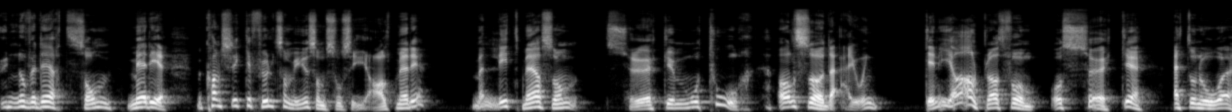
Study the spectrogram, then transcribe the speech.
undervurdert som medie. Men kanskje ikke fullt så mye som sosialt medie, men litt mer som søkemotor. Altså, det er jo en genial plattform å søke etter noe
